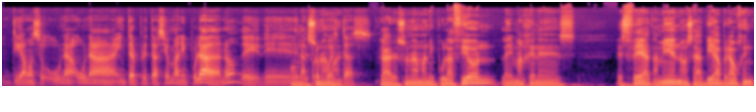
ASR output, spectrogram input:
digamos, una, una interpretación manipulada, ¿no? De, las propuestas. claro, es una manipulación, la imagen es, es fea también, ¿no? O sea, vía Brauchen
